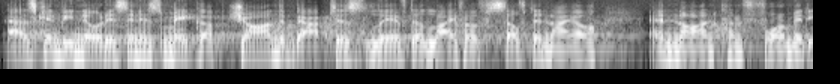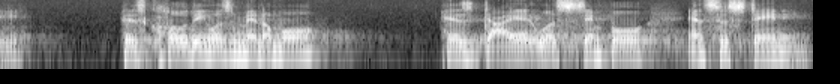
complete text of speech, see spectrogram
As can be noticed in his makeup, John the Baptist lived a life of self denial and nonconformity. His clothing was minimal. His diet was simple and sustaining.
